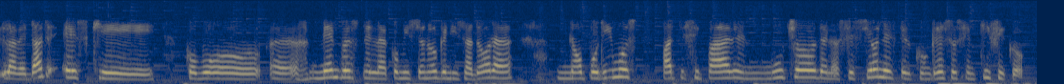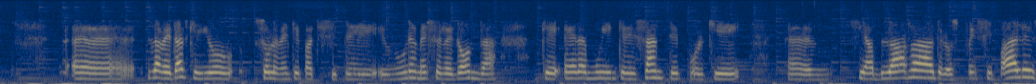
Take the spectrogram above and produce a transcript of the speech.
La verdad es que como eh, miembros de la comisión organizadora no pudimos participar en muchas de las sesiones del Congreso Científico. Eh, la verdad que yo solamente participé en una mesa redonda que era muy interesante porque eh, se hablaba de los principales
